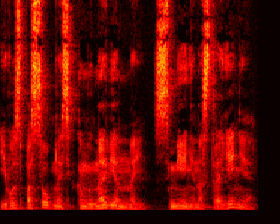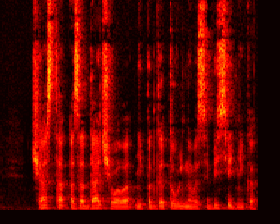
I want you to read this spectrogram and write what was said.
Его способность к мгновенной смене настроения часто озадачивала неподготовленного собеседника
